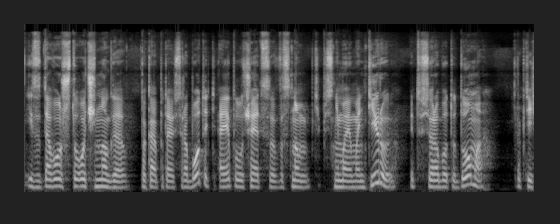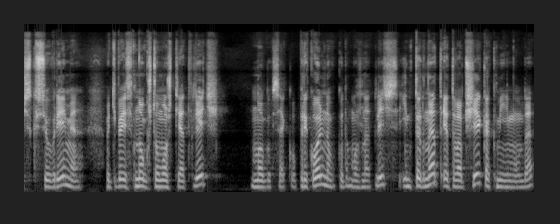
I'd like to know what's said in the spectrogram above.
из-за того, что очень много пока пытаюсь работать, а я, получается, в основном типа, снимаю и монтирую, это все работа дома, практически все время. У тебя есть много что может тебя отвлечь, много всякого прикольного, куда можно отвлечься. Интернет — это вообще как минимум, да.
